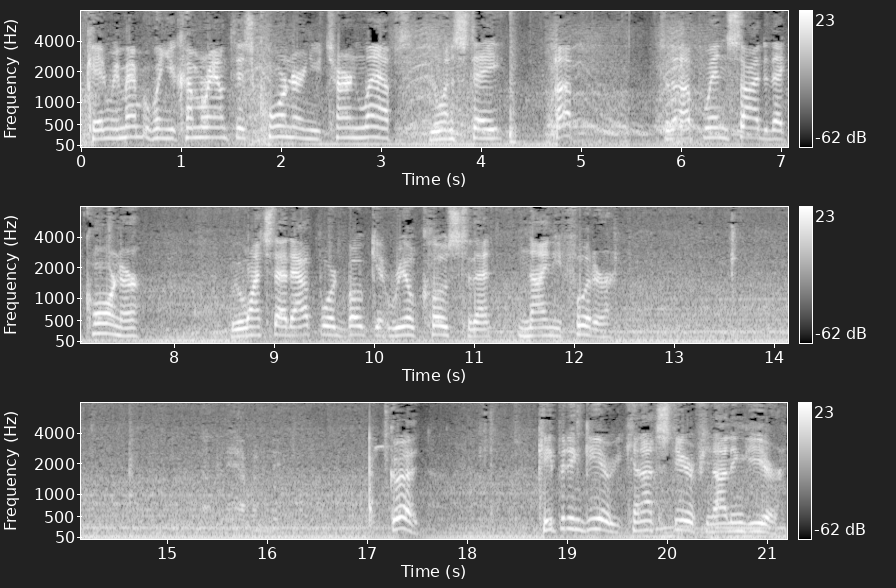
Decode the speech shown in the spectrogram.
Okay, and remember when you come around this corner and you turn left, you want to stay up to the upwind side of that corner. We watch that outboard boat get real close to that 90 footer. Good. Keep it in gear. You cannot steer if you're not in gear.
